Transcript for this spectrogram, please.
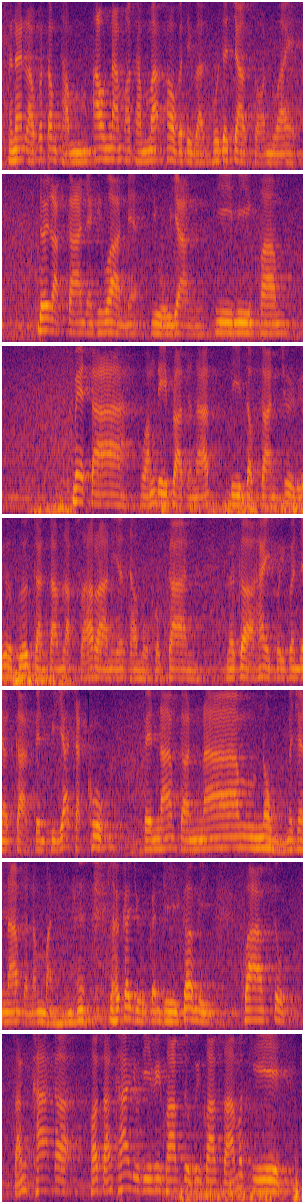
เพราะฉะนั้นเราก็ต้องทำเอานำเอาธรรมะเข้าปฏิบัติพระพุทธเจ้าสอนไว้ โดยหลักการอย่างที่ว่าเนี่ยอยู่อย่างที่มีความ เมตตาหวังดีปรารถนาดีต่อการช่วยเหลือเอื้อกันตามหลักสารานิยธรรมอุปการ แล้วก็ให้บรรยากาศเป็นปิยะจักขุเป็นน้ำกับน้ำนม ไม่ใช่น้ำกับน้ำมัน แล้วก็อยู่กันดีก็มีความสุขสังฆะก็พอสังฆะอยู่ดีมีความสุขมีความสามัคคี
